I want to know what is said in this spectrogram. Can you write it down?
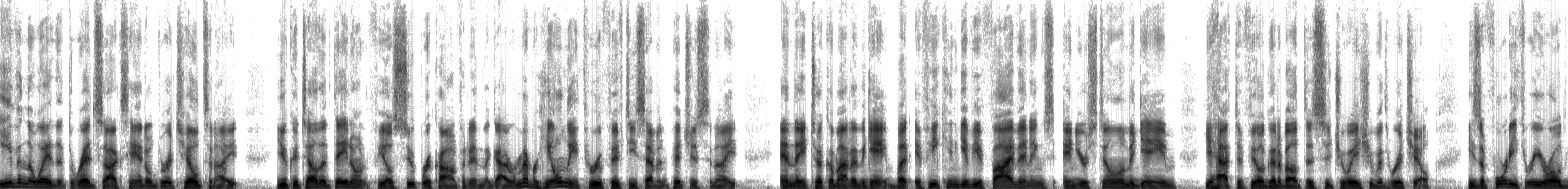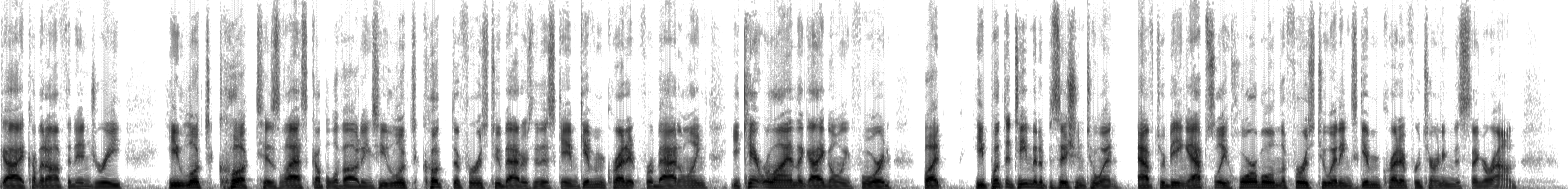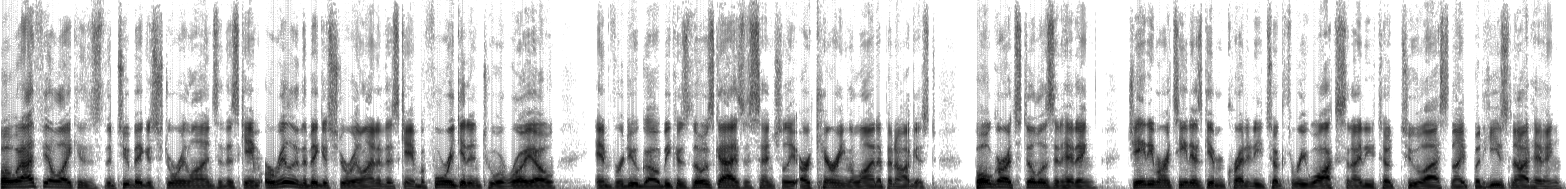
even the way that the Red Sox handled Rich Hill tonight, you could tell that they don't feel super confident in the guy. Remember, he only threw 57 pitches tonight and they took him out of the game. But if he can give you five innings and you're still in the game, you have to feel good about this situation with Rich Hill. He's a 43 year old guy coming off an injury. He looked cooked his last couple of outings. He looked cooked the first two batters of this game. Give him credit for battling. You can't rely on the guy going forward, but he put the team in a position to win after being absolutely horrible in the first two innings. Give him credit for turning this thing around. But what I feel like is the two biggest storylines of this game, or really the biggest storyline of this game, before we get into Arroyo and Verdugo, because those guys essentially are carrying the lineup in August. Bogart still isn't hitting. JD Martinez, give him credit. He took three walks tonight. He took two last night, but he's not hitting.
